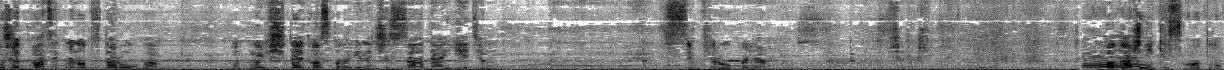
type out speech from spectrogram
Уже 20 минут второго. Вот мы, считай, два с половиной часа, да, едем с Симферополя. Вообще кошмар. В багажнике смотрят,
